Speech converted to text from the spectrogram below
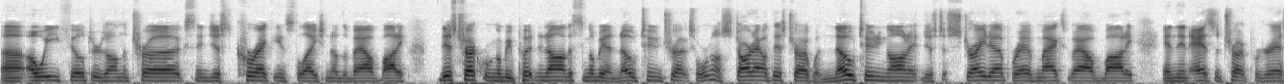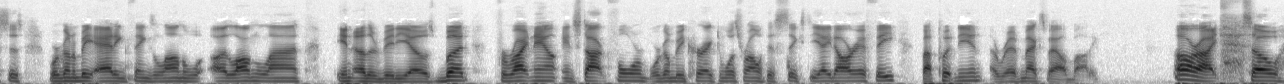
uh, OE filters on the trucks and just correct installation of the valve body. This truck we're going to be putting it on. This is going to be a no tune truck. So we're going to start out with this truck with no tuning on it, just a straight up RevMax valve body. And then as the truck progresses, we're going to be adding things along the, along the line in other videos. But for right now, in stock form, we're going to be correcting what's wrong with this 68 RFE by putting in a RevMax valve body. All right, so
